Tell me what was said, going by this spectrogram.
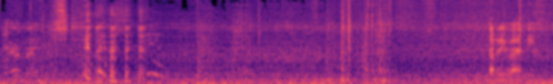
never mind. Arriba, dijo.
